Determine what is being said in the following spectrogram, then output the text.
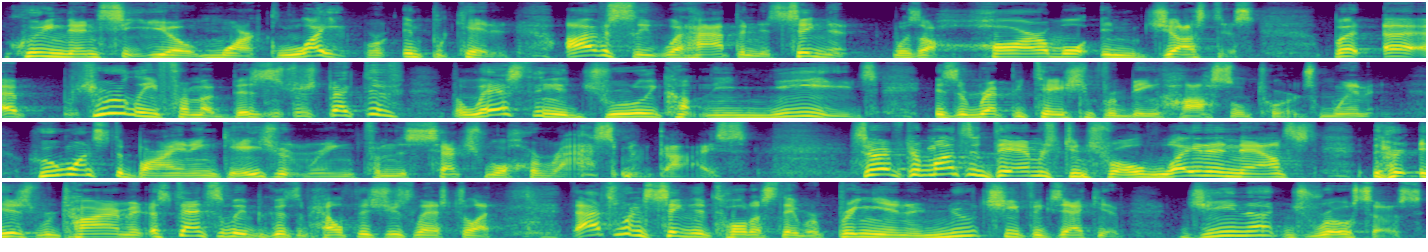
including then CEO Mark Light, were implicated. Obviously, what happened at Signet was a horrible injustice. But uh, uh, purely from a business perspective, the last thing a jewelry company needs is a reputation for being hostile towards women. Who wants to buy an engagement ring from the sexual harassment guys? So, after months of damage control, Light announced his retirement, ostensibly because of health issues last July. That's when Signet told us they were bringing in a new chief executive, Gina Drosos.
